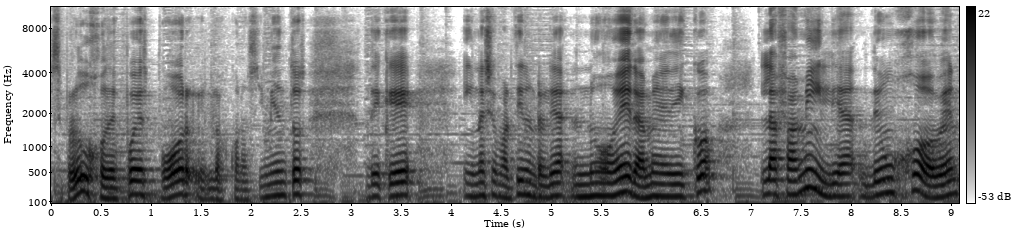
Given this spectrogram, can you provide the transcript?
se produjo después por los conocimientos de que Ignacio Martín en realidad no era médico, la familia de un joven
